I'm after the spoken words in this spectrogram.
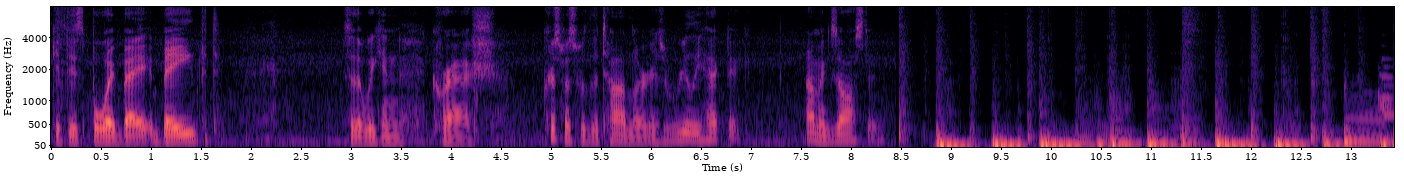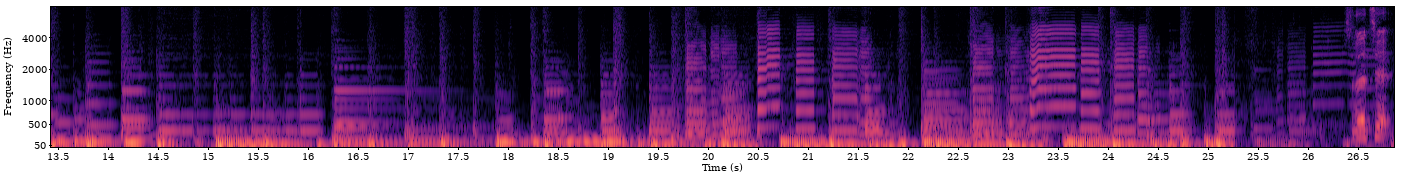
get this boy ba- bathed so that we can crash. Christmas with the toddler is really hectic. I'm exhausted. That's it.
